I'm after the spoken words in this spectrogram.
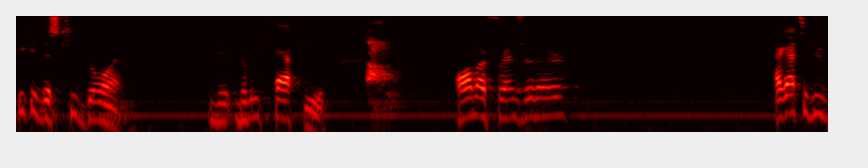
you could just keep going. You, nobody capped you. All my friends were there. I got to do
